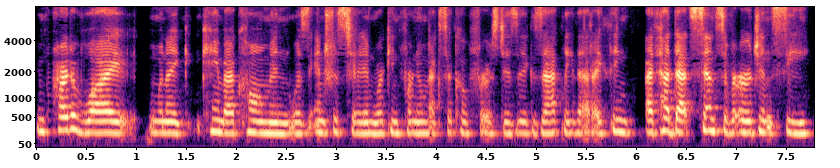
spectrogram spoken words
and part of why when i came back home and was interested in working for new mexico first is exactly that. I think i've had that sense of urgency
